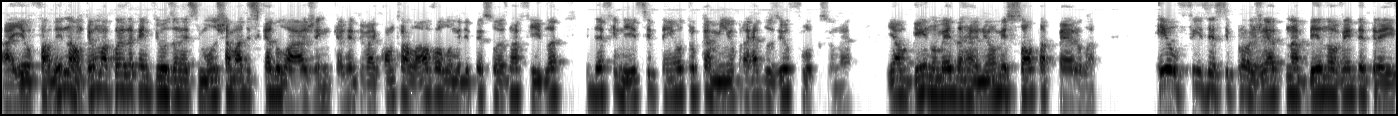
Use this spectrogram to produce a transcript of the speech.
Aí eu falei, não, tem uma coisa que a gente usa nesse mundo chamada esquedulagem, que a gente vai controlar o volume de pessoas na fila e definir se tem outro caminho para reduzir o fluxo, né? E alguém no meio da reunião me solta a pérola. Eu fiz esse projeto na B93.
